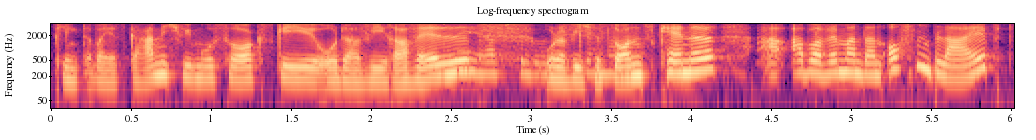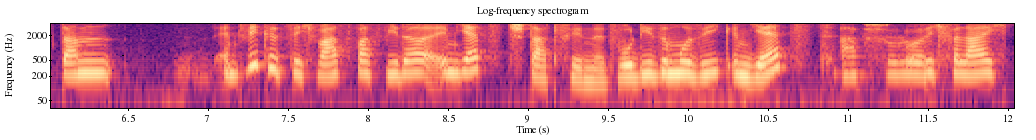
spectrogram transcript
klingt aber jetzt gar nicht wie Mussorgsky oder wie Ravel nee, oder wie ich genau. es sonst kenne. Aber wenn man dann offen bleibt, dann entwickelt sich was, was wieder im Jetzt stattfindet, wo diese Musik im Jetzt absolut. sich vielleicht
